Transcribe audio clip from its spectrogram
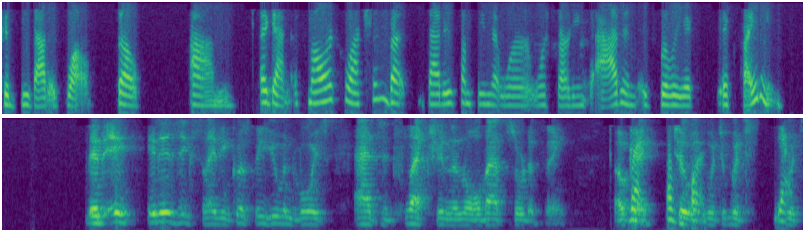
could do that as well. So um, again, a smaller collection, but that is something that we're we're starting to add, and it's really ex- exciting. It, it it is exciting because the human voice adds inflection and all that sort of thing. Okay, right, to course. it, which which yeah. which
